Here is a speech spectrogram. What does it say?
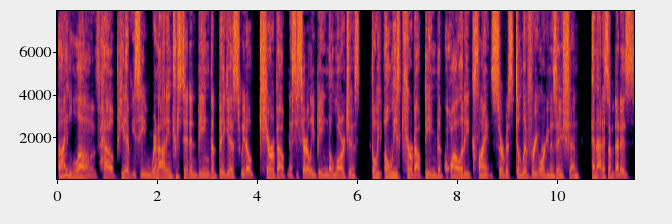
I love how PwC, we're not interested in being the biggest. We don't care about necessarily being the largest, but we always care about being the quality client service delivery organization. And that is something that has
